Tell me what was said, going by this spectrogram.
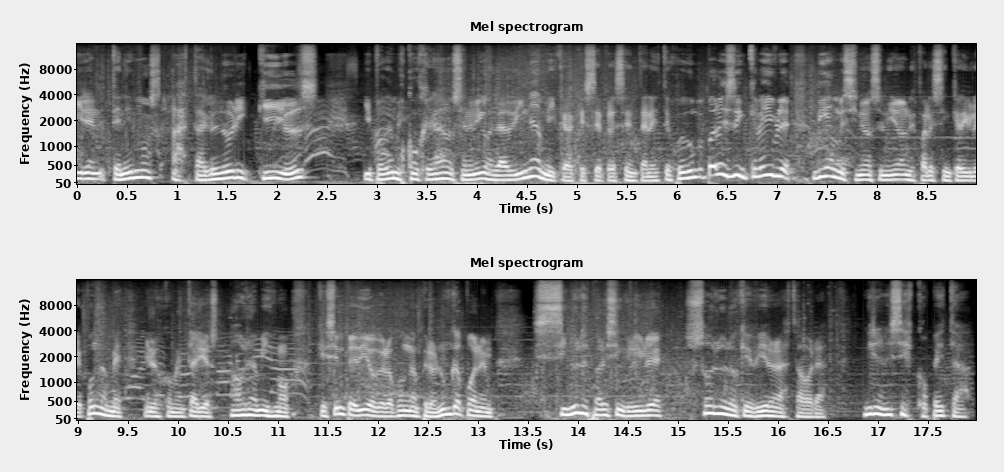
Miren, tenemos hasta Glory Kills y podemos congelar a los enemigos. La dinámica que se presenta en este juego me parece increíble. Díganme si no, no les parece increíble. Pónganme en los comentarios ahora mismo, que siempre digo que lo pongan, pero nunca ponen. Si no les parece increíble, solo lo que vieron hasta ahora. Miren esa escopeta.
